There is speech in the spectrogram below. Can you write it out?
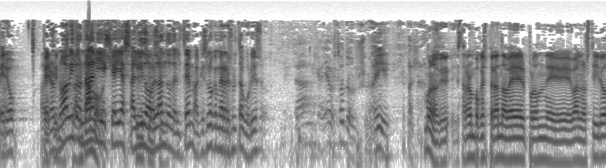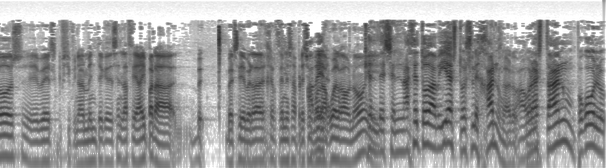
Pero, A pero decir, no ha habido plantamos. nadie que haya salido Sí, sí, hablando sí. del tema, que es lo que me resulta curioso. Están callados todos. Ahí, ¿qué pasa? Bueno, que estarán un poco esperando a ver por dónde van los tiros, eh, ver si finalmente qué desenlace hay para ve- ver si de verdad ejercen esa presión A con ver, la huelga o no. que y- el desenlace todavía, esto es lejano. Ahora claro. están un poco los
